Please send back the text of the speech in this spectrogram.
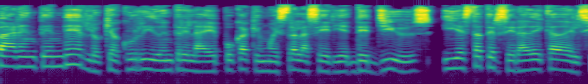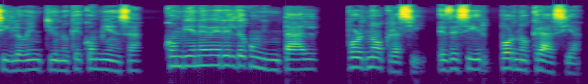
Para entender lo que ha ocurrido entre la época que muestra la serie The Deuce y esta tercera década del siglo XXI que comienza, conviene ver el documental Pornocracy, es decir, pornocracia,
